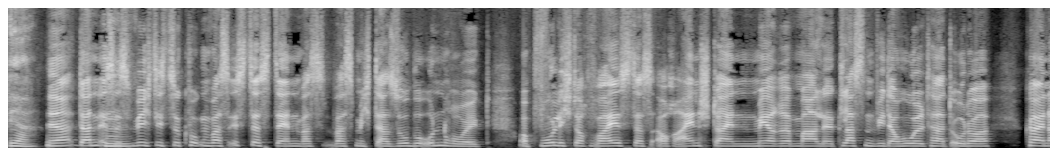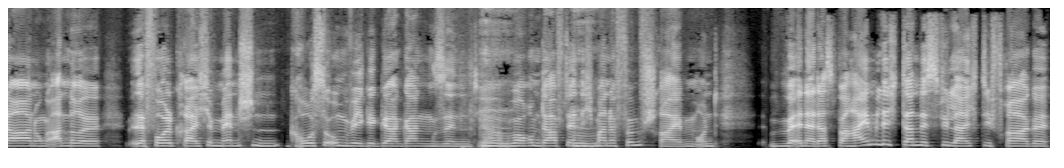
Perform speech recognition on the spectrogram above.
Ja. Ja, dann ist mhm. es wichtig zu gucken, was ist das denn, was, was mich da so beunruhigt? Obwohl ich doch weiß, dass auch Einstein mehrere Male Klassen wiederholt hat oder keine Ahnung, andere erfolgreiche Menschen große Umwege gegangen sind. Ja, mhm. warum darf der nicht mhm. mal eine fünf schreiben? Und wenn er das verheimlicht, dann ist vielleicht die Frage,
